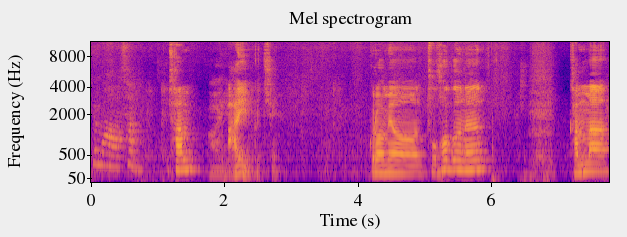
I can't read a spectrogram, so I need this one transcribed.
설마 3 3 i i 그치. 그러면 두 허근은 감마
